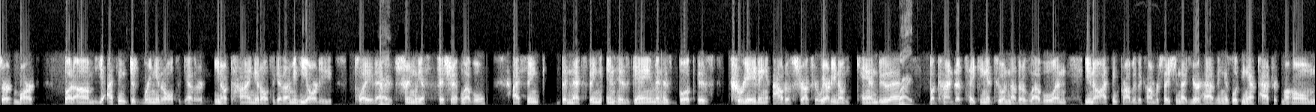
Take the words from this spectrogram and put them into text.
certain mark. But um, yeah, I think just bringing it all together, you know, tying it all together. I mean, he already played at an extremely efficient level. I think the next thing in his game and his book is creating out of structure. We already know he can do that Right. But kind of taking it to another level. And, you know, I think probably the conversation that you're having is looking at Patrick Mahomes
